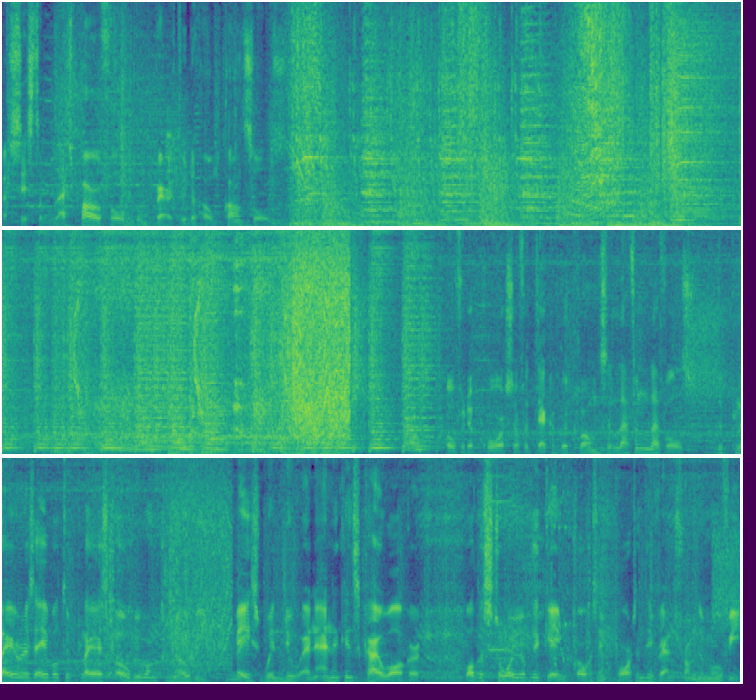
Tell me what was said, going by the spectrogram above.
a system less powerful compared to the home consoles. Over the course of Attack of the Clones 11 levels, the player is able to play as Obi-Wan Kenobi, Mace Windu and Anakin Skywalker, while the story of the game covers important events from the movie.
